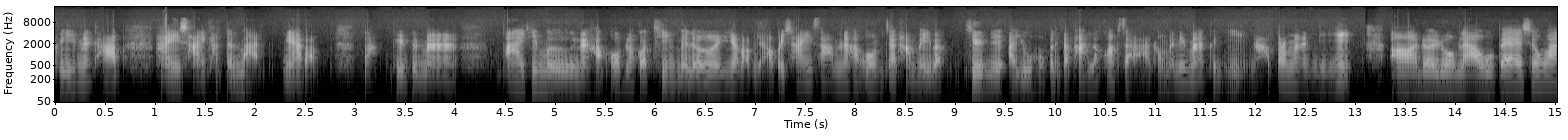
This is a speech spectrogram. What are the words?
ครีมนะครับให้ใช้คัตเติ้ลบัตเนี่ยแบบตักครีมขึ้นมา ป้ายที่มือนะครับผมแล้วก็ทิ้งไปเลยอย่าแบบอย่าเอาไปใช้ซ้ำนะครับผมจะทำให้แบบยืดอายุของผลิตภัณฑ์และความสะอาดของมันได้มากขึ้นอีกนะครับประมาณนี้โดยรวมแล้วปูเป้เชื่อว่า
